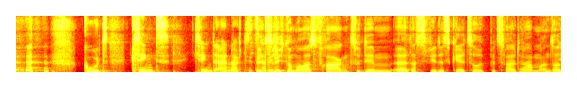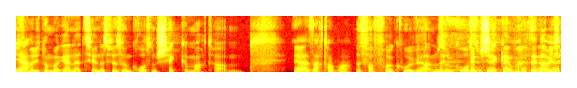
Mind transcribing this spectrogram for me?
gut, klingt, klingt einleuchtend. Willst du mich noch mal was fragen zu dem, äh, dass wir das Geld zurückbezahlt haben? Ansonsten Ja. würde ich noch mal gerne erzählen, dass wir so einen großen Scheck gemacht haben. ja, sag doch mal. Das war voll cool. Wir haben so einen großen Scheck gemacht, den habe ich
